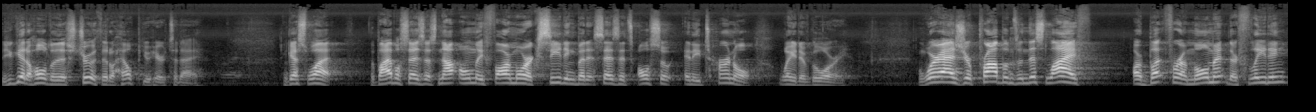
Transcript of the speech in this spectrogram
You get a hold of this truth, it'll help you here today. And guess what? The Bible says it's not only far more exceeding, but it says it's also an eternal weight of glory. Whereas your problems in this life are but for a moment, they're fleeting,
